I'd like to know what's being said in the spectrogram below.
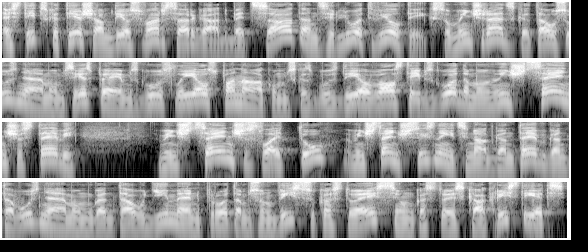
Es ticu, ka tiešām Dievs var sargāt, bet Sātans ir ļoti viltīgs, un viņš redz, ka tavs uzņēmums iespējams gūs lielus panākumus, kas būs Dieva valstības godam, un viņš cenšas tevi. Viņš cenšas, lai tu, viņš cenšas iznīcināt gan tevi, gan tavu uzņēmumu, gan tavu ģimeni, protams, un visu, kas tu esi un kas tu esi kā kristietis.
